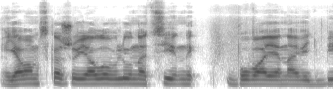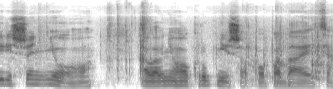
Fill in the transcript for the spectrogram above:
Я вам скажу, я ловлю на ці, буває навіть більше нього, але в нього крупніша попадається.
